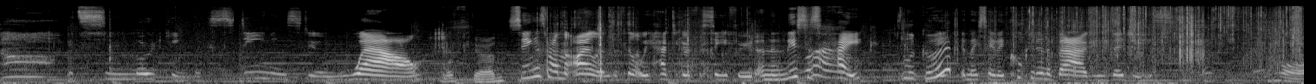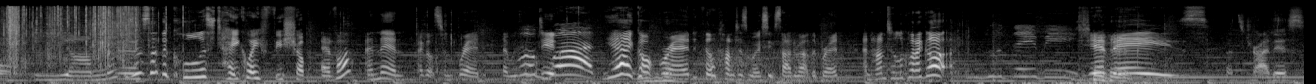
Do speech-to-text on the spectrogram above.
it's smoking, like steaming still. Wow. Looks good. Seeing as we're on the island, I feel like we had to go for seafood. And then this is Wow. hake. Does it look good? And they say they cook it in a bag with veggies. Oh. Yum. This is like the coolest takeaway fish shop ever. And then I got some bread that we can dip. what? Yeah, I got bread. I feel like Hunter's most excited about the bread. And Hunter, look what I got. Good baby. Jebbies. Let's try this.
